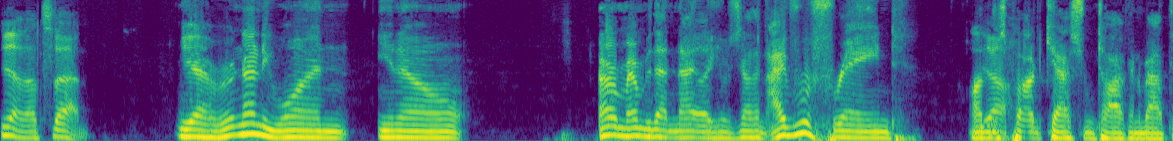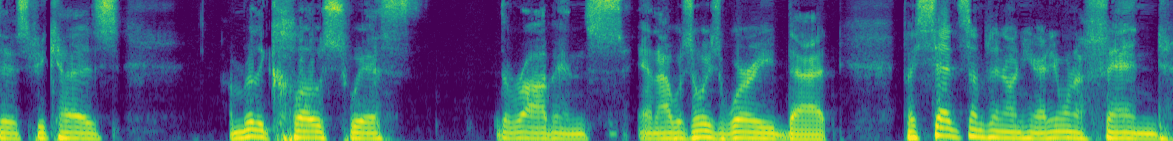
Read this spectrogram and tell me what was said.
yeah, that's that. Yeah, Route 91, you know, I remember that night like it was nothing. I've refrained on this podcast from talking about this because I'm really close with the Robbins, and I was always worried that if I said something on here, I didn't want to offend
